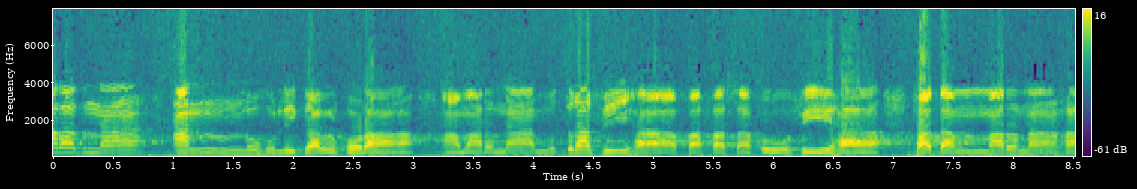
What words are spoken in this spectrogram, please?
আরাদনা আন্নুহুলিকাল কোরা আমার নাম মুত্রা ফিহা, ফাফাসাকু ফিহা, ফাদাম্মারনাহা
